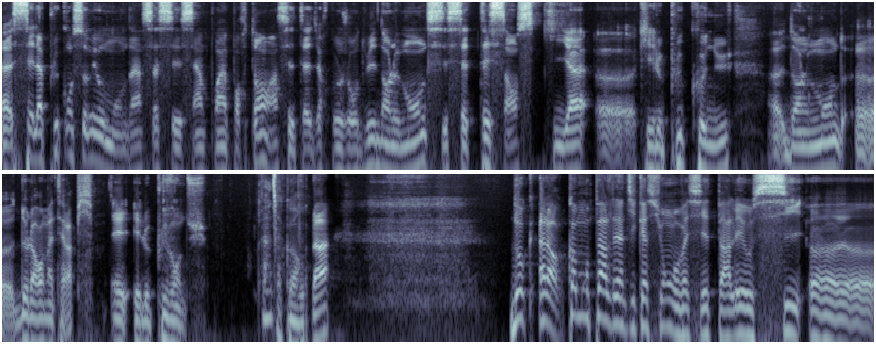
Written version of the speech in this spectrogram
euh, c'est la plus consommée au monde. hein. Ça, c'est un point important. hein. C'est-à-dire qu'aujourd'hui, dans le monde, c'est cette essence qui, a, euh, qui est le plus connue dans le monde de l'aromathérapie et, et le plus vendu. Ah d'accord. Voilà. Donc, alors, comme on parle d'indications, on va essayer de parler aussi. euh,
